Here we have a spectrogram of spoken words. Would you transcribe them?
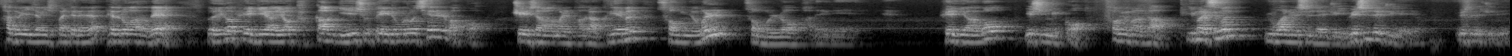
사도행 2장 28절에 베드로가 그러되 너희가 회개하여 각각 예수 그리스도의 이름으로 세례를 받고 죄 사함을 받으라 그리하면 성령을 선물로 받으리니 회개하고 예수 믿고 성령 받는다. 이 말씀은 유한 외실례주의, 외실례주의예요. 외실례주의.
